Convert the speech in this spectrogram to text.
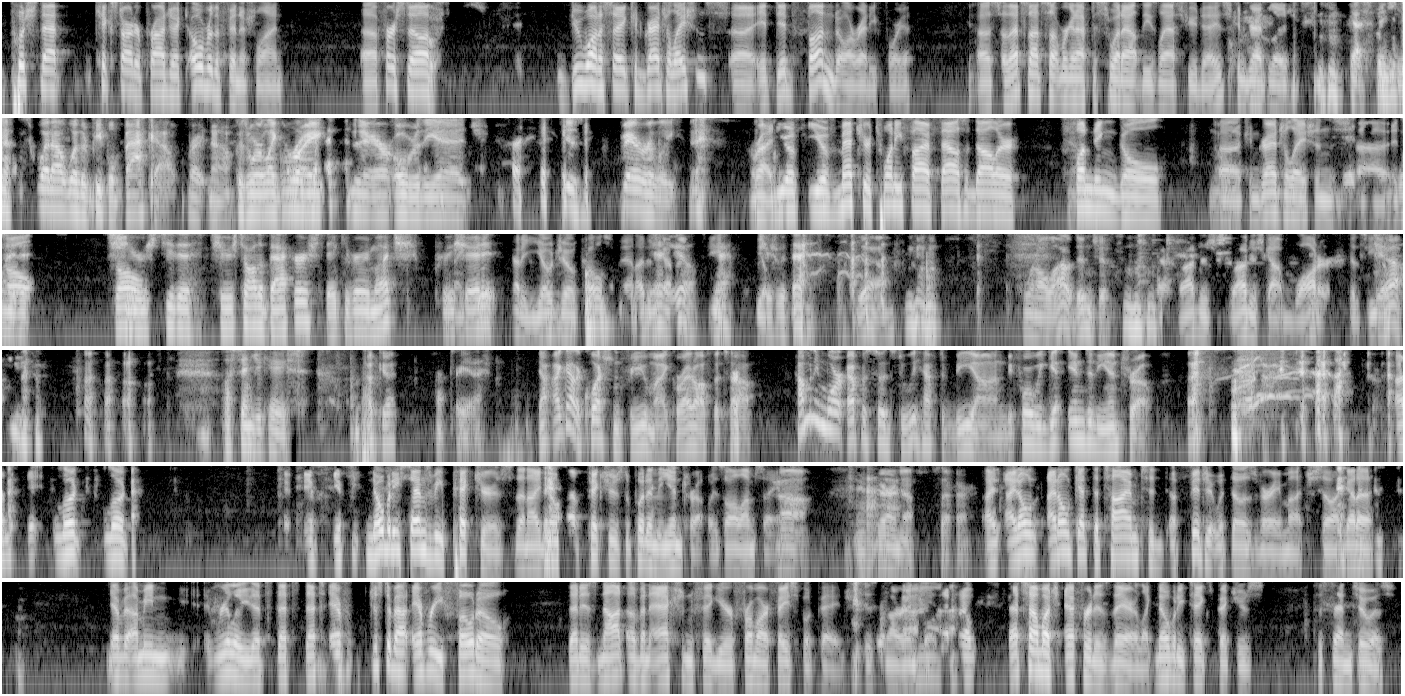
push that Kickstarter project over the finish line. First off, do want to say congratulations. Uh, it did fund already for you. Uh, so that's not something we're gonna have to sweat out these last few days. Congratulations. Yes, We thank just you. have to sweat out whether people back out right now because we're like right there over the edge, just barely. right. You have you have met your twenty five thousand dollar funding goal. No. Uh, congratulations. Uh, it's all it. Cheers to the cheers to all the backers. Thank you very much. Appreciate it. got a Yojo Cola, man. I just Yeah, got yeah, this tea. yeah. Yep. With that. yeah, went all out, didn't you? Yeah, Rogers Rogers got water because he's Yeah. I'll send you a case okay. after. Yeah. Yeah, I got a question for you, Mike. Right off the top, how many more episodes do we have to be on before we get into the intro? I'm, it- look, look. If if nobody sends me pictures, then I don't have pictures to put in the intro. Is all I'm saying. Ah, fair enough, sir. I, I don't I don't get the time to uh, fidget with those very much. So I gotta. yeah, but I mean, really, that's that's that's ev- just about every photo that is not of an action figure from our Facebook page is in our intro. That's how, that's how much effort is there. Like nobody takes pictures to send to us.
